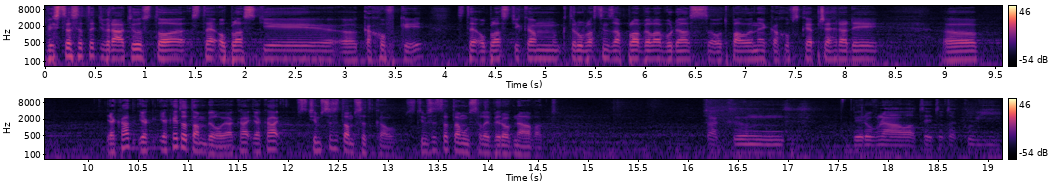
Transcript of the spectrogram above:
Vy jste se teď vrátil z, to, z té oblasti eh, Kachovky, z té oblasti, kam, kterou vlastně zaplavila voda z odpálené Kachovské přehrady. Eh, jaká, jak, jaké to tam bylo? Jaká, jaká, s čím jste se tam setkal? S čím jste se tam museli vyrovnávat? Tak vyrovnávat. Je to takový...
